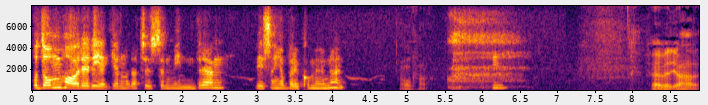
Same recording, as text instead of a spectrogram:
Och de har i regel några tusen mindre än vi som jobbar i kommunen. Åh fan. Mm. För jag,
